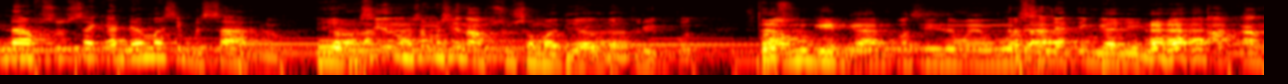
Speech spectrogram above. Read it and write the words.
nafsu seks Anda masih besar loh. Ya, masih, masih, masih nafsu sama dia udah keriput. Tidak mungkin kan pasti sama yang Terus muda. Anda tinggalin. Akan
